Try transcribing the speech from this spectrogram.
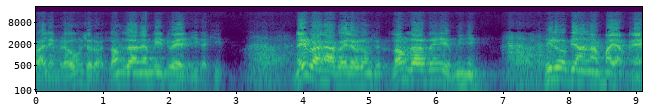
ပါလိမ့်မလို့ဆိုတော့လောင်စာနဲ့မိတွဲကြည့်တယ်ရှိနိဗ္ဗာန်ကဘယ်လိုတုံးဆိုတော့လောင်စာသိရင်မိငိမ့်ဒီလိုအပြန်လာမှတ်ရမယ်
